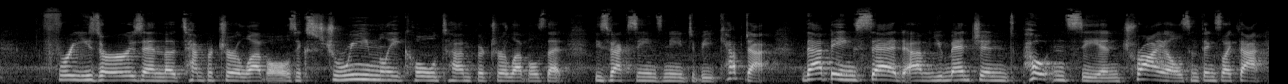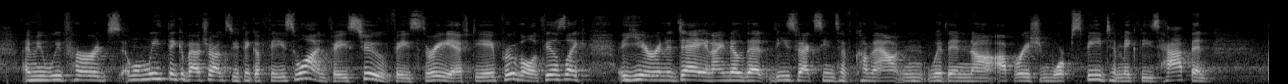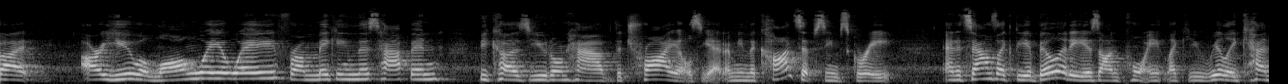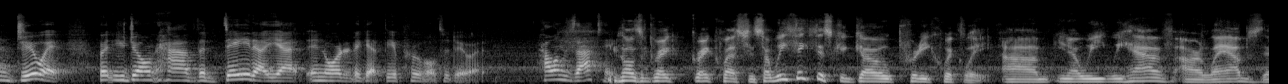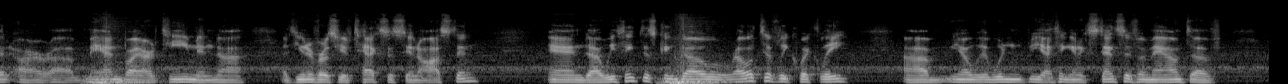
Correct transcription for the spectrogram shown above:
freezers and the temperature levels, extremely cold temperature levels that these vaccines need to be kept at. That being said, um, you mentioned potency and trials and things like that. I mean, we've heard when we think about drugs, we think of phase one, phase two, phase three, FDA approval. It feels like a year and a day. And I know that these vaccines have come out and within uh, Operation Warp Speed to make these happen. But are you a long way away from making this happen because you don't have the trials yet? I mean, the concept seems great and it sounds like the ability is on point, like you really can do it, but you don't have the data yet in order to get the approval to do it. How long does that take? That's a great, great question. So we think this could go pretty quickly. Um, you know, we we have our labs that are uh, manned by our team in uh, at the University of Texas in Austin, and uh, we think this can go relatively quickly. Um, you know, there wouldn't be, I think, an extensive amount of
